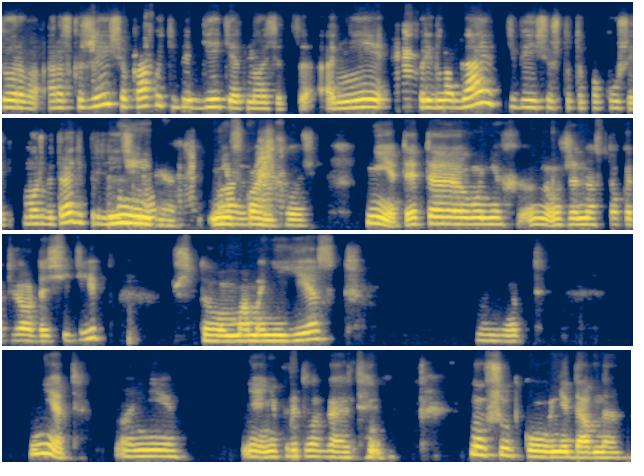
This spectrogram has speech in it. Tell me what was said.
Здорово. А расскажи еще, как у тебя дети относятся? Они предлагают тебе еще что-то покушать? Может быть, ради приличия? Нет, ни в коем случае. Нет, это у них м, уже настолько твердо сидит, что мама не ест. Вот. Нет, они не, не предлагают. Ну, в шутку недавно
